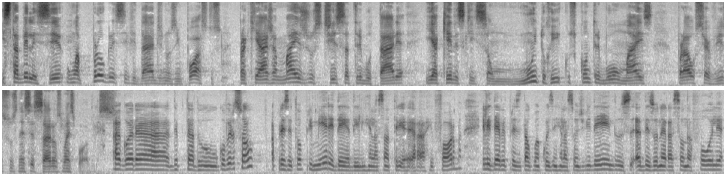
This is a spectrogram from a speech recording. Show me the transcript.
estabelecer uma progressividade nos impostos para que haja mais justiça tributária e aqueles que são muito ricos contribuam mais para os serviços necessários aos mais pobres. Agora, deputado, o governo só apresentou a primeira ideia dele em relação à reforma. Ele deve apresentar alguma coisa em relação a dividendos, a desoneração da folha,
